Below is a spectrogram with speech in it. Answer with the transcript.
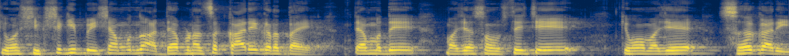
किंवा शिक्षकी पेशामधून अध्यापनाचं कार्य करत आहे त्यामध्ये माझ्या संस्थेचे किंवा माझे सहकारी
